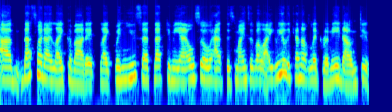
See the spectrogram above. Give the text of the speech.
um, that's what i like about it. Like when you said that to me i also had this mindset well i really cannot let renee down too.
